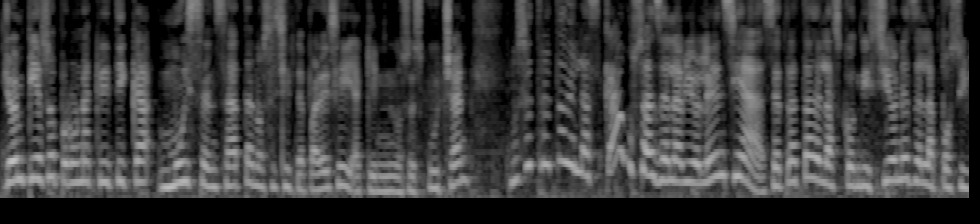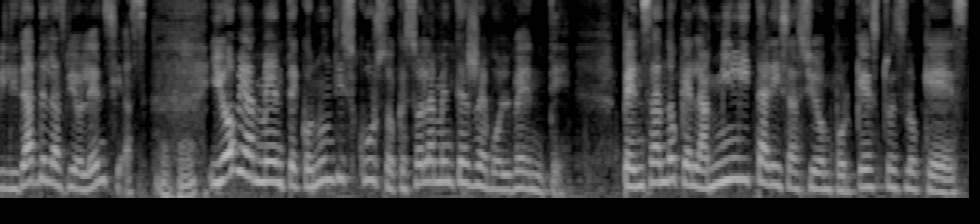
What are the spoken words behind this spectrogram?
Yo empiezo por una crítica muy sensata, no sé si te parece y a quienes nos escuchan, no se trata de las causas de la violencia, se trata de las condiciones de la posibilidad de las violencias. Y obviamente con un discurso que solamente es revolvente, pensando que la militarización, porque esto es lo que es,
